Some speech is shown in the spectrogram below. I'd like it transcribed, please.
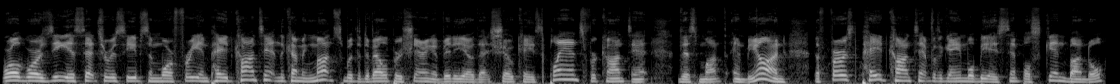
World War Z is set to receive some more free and paid content in the coming months, with the developers sharing a video that showcased plans for content this month and beyond. The first paid content for the game will be a simple skin bundle,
